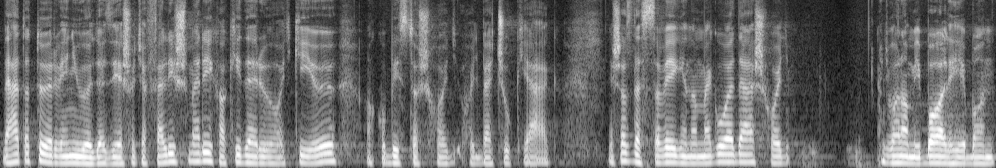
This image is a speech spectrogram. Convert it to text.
de hát a törvény üldözés, hogyha felismerik, ha kiderül, hogy ki ő, akkor biztos, hogy, hogy becsukják. És az lesz a végén a megoldás, hogy, hogy valami balhéban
